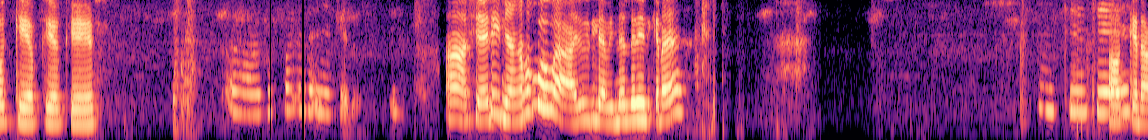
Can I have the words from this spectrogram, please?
ഓക്കെ ഓക്കെ ഓക്കെ ആ ശരി ഞങ്ങളും പോവാ. ആരുമില്ല. പിന്നെന്തിനാ ഇരിക്കണേ? Okay okay. ഓക്കെടാ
